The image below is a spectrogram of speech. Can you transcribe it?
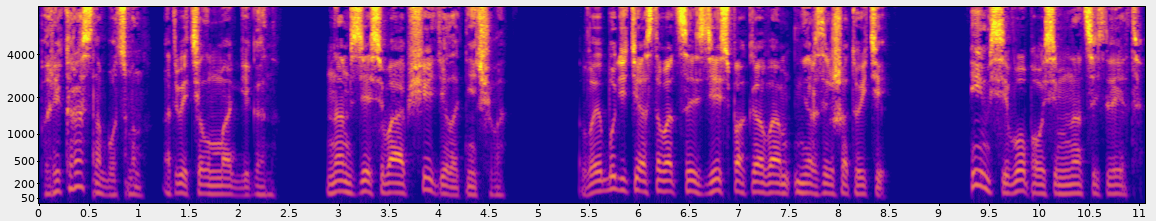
«Прекрасно, Боцман», — ответил МакГиган. «Нам здесь вообще делать нечего. Вы будете оставаться здесь, пока вам не разрешат уйти. Им всего по 18 лет.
